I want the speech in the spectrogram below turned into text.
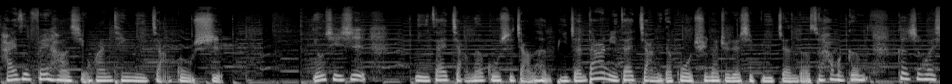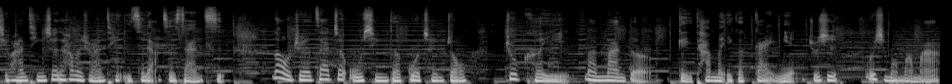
孩子非常喜欢听你讲故事，尤其是你在讲那故事讲的很逼真。当然你在讲你的过去，那绝对是逼真的，所以他们更更是会喜欢听，甚至他们喜欢听一次、两次、三次。那我觉得在这无形的过程中，就可以慢慢的给他们一个概念，就是为什么妈妈。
